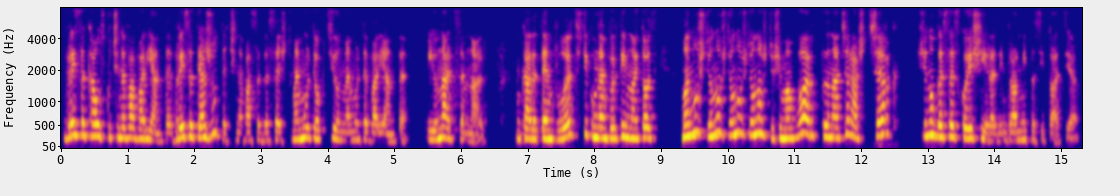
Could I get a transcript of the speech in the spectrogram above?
Vrei să cauți cu cineva variante, vrei să te ajute cineva să găsești mai multe opțiuni, mai multe variante. E un alt semnal în care te învârți, știi cum ne învârtim noi toți, mă, nu știu, nu știu, nu știu, nu știu, și mă învârt în același cerc și nu găsesc o ieșire dintr-o anumită situație.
